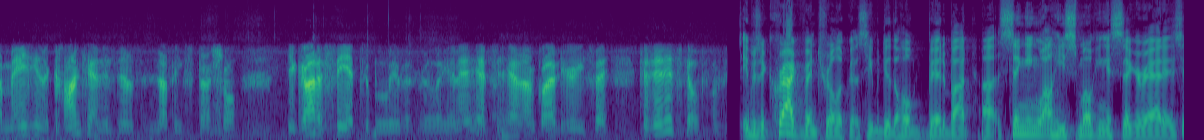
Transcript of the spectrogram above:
amazing. The content is nothing special. You got to see it to believe it, really. And it, it's and I'm glad to hear you say because it is still funny. he was a crack ventriloquist. He would do the whole bit about uh, singing while he's smoking a cigarette. It's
